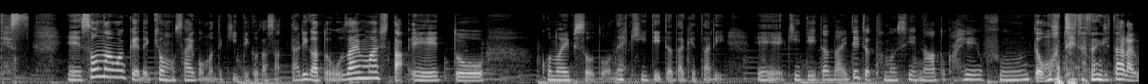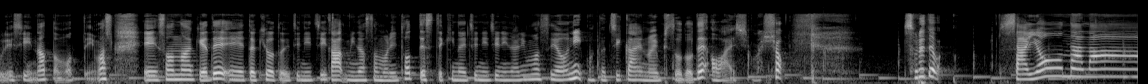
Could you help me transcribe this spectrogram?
です、えー、そんなわけで今日も最後まで聞いてくださってありがとうございましたえっ、ー、とこのエピソードをね聞いていただけたり、えー、聞いていただいてちょっと楽しいなとかへえふーんって思っていただけたら嬉しいなと思っています、えー、そんなわけで、えーと、今日と一日が皆様にとって素敵な一日になりますようにまた次回のエピソードでお会いしましょう。それではさようなら。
